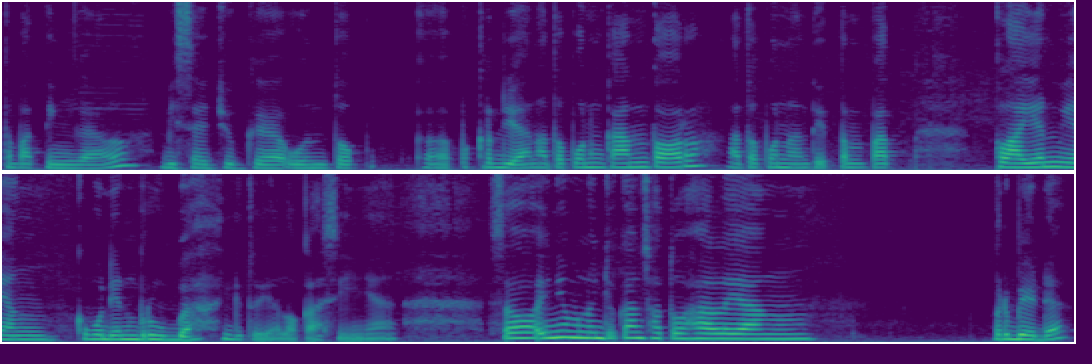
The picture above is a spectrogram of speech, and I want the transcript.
tempat tinggal, bisa juga untuk uh, pekerjaan ataupun kantor ataupun nanti tempat klien yang kemudian berubah gitu ya lokasinya So, ini menunjukkan satu hal yang berbeda.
